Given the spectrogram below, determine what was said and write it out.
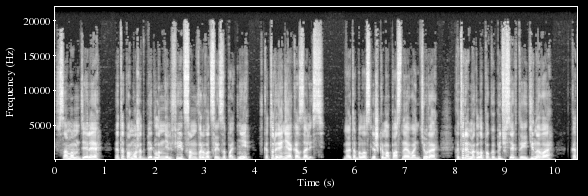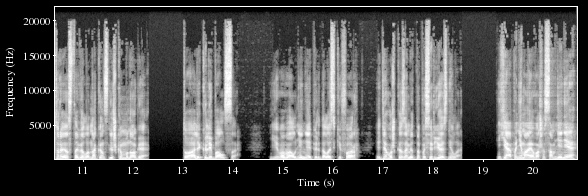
В самом деле, это поможет беглым нельфийцам вырваться из западни, в которой они оказались. Но это была слишком опасная авантюра, которая могла погубить всех до единого, которая оставила на кон слишком много. Туали колебался. Его волнение передалось Кефар, и девушка заметно посерьезнела. «Я понимаю ваши сомнения,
